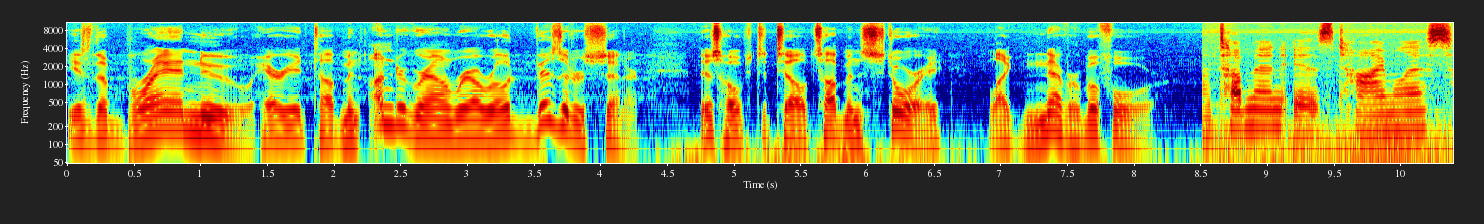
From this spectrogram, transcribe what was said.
is the brand new Harriet Tubman Underground Railroad Visitor Center. This hopes to tell Tubman's story like never before. Uh, Tubman is timeless.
